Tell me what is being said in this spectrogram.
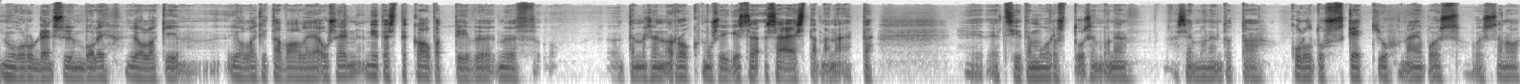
nuoruuden symboli jollakin, jollakin tavalla ja usein niitä sitten kaupattiin myös tämmöisen rockmusiikin säästämänä, että, että siitä muodostuu semmoinen – semmoinen tota, kulutusketju, näin voisi vois sanoa.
